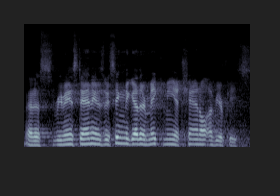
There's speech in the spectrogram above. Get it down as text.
Let us remain standing as we sing together, Make Me a Channel of Your Peace.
